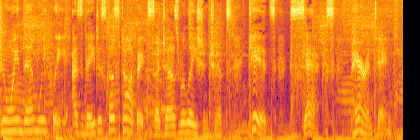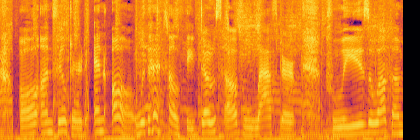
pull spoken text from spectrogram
Join them weekly as they discuss topics such as relationships, kids, sex, parenting, all unfiltered and all with a healthy dose of laughter. Please welcome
